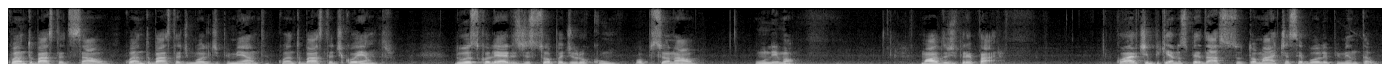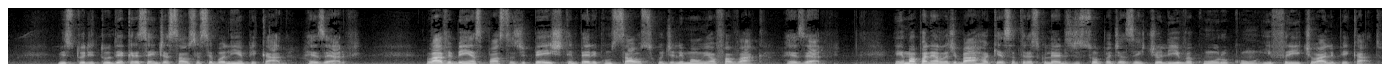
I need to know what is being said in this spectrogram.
quanto basta de sal, quanto basta de molho de pimenta, quanto basta de coentro, 2 colheres de sopa de urucum, opcional, 1 limão. Modo de preparo. Corte em pequenos pedaços o tomate, a cebola e o pimentão. Misture tudo e acrescente a salsa e a cebolinha picada. Reserve. Lave bem as postas de peixe, tempere com sal, suco de limão e alfavaca. Reserve. Em uma panela de barro, aqueça 3 colheres de sopa de azeite de oliva com urucum e frite o alho picado.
